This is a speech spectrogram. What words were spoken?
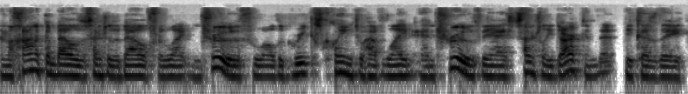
And the Hanukkah battle is essentially the battle for light and truth. While the Greeks claim to have light and truth, they essentially darkened it because they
